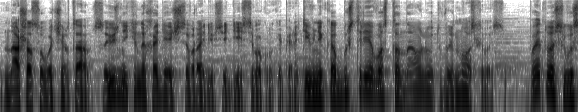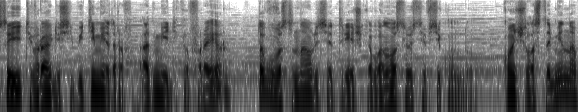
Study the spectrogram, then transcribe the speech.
наша особая черта. Союзники, находящиеся в радиусе действия вокруг оперативника, быстрее восстанавливают выносливость. Поэтому, если вы стоите в радиусе 5 метров от медика Фрейер, то вы восстанавливаете 3 очка выносливости в секунду. Кончила стамина,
